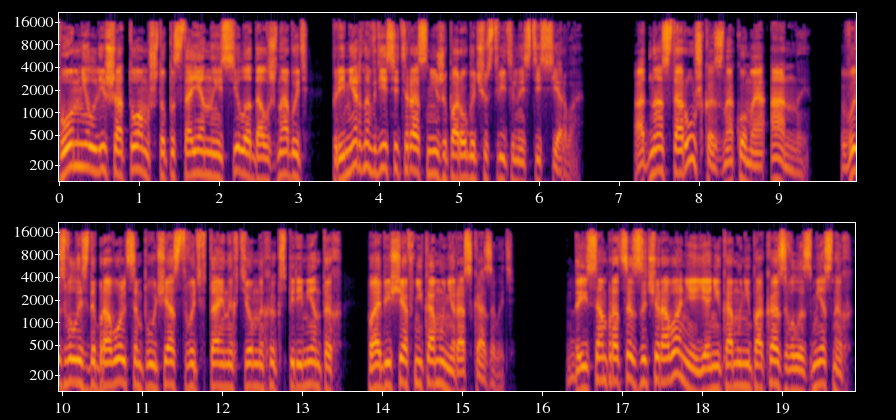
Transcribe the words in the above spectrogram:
Помнил лишь о том, что постоянная сила должна быть примерно в 10 раз ниже порога чувствительности серва. Одна старушка, знакомая Анны, вызвалась добровольцем поучаствовать в тайных темных экспериментах, пообещав никому не рассказывать. Да и сам процесс зачарования я никому не показывал из местных,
